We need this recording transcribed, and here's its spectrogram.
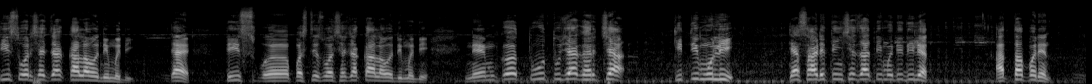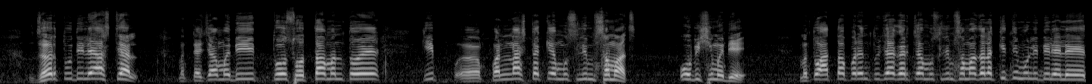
तीस वर्षाच्या कालावधीमध्ये काय तीस पस्तीस वर्षाच्या कालावधीमध्ये नेमकं तू तुझ्या घरच्या किती मुली त्या साडेतीनशे जातीमध्ये दिल्यात आत्तापर्यंत जर तू दिल्या असत्याल मग त्याच्यामध्ये तो स्वतः म्हणतोय की पन्नास टक्के मुस्लिम समाज ओबीसीमध्ये आहे. मग तो आत्तापर्यंत तुझ्या घरच्या मुस्लिम समाजाला किती मुली दिलेल्या आहेत?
